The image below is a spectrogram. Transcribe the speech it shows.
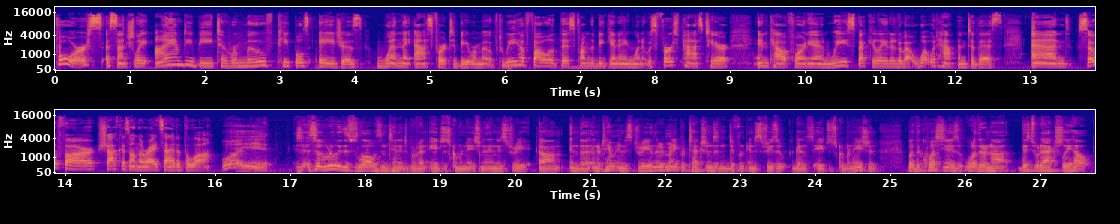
force, essentially, IMDb to remove people's ages when they ask for it to be removed. We have followed this from the beginning when it was first passed here in California, and we speculated about what would happen to this. And so far, Shaka's on the right side of the law. Well, yeah. So really, this law was intended to prevent age discrimination in the industry, um, in the entertainment industry, and there are many protections in different industries against age discrimination. But the question is whether or not this would actually help.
